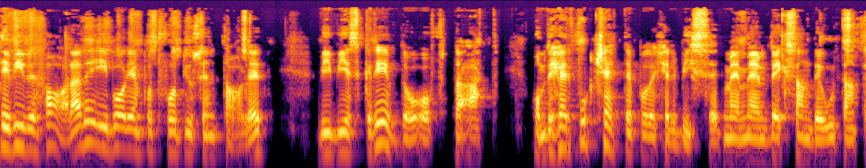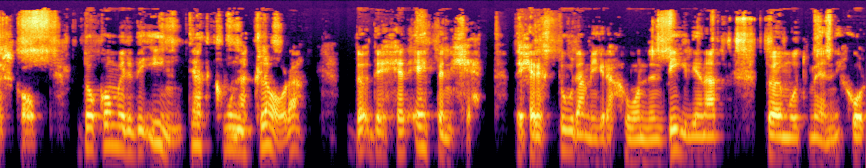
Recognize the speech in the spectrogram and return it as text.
det vi befarade i början på 2000-talet. Vi beskrev då ofta att om det här fortsätter på det här viset med, med en växande utanförskap, då kommer vi inte att kunna klara det här öppenhet, den här stora migrationen, viljan att ta emot människor.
